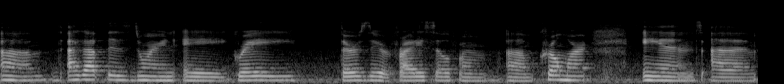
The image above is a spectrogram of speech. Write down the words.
um, I got this during a gray Thursday or Friday sale from um, CurlMart, and um,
